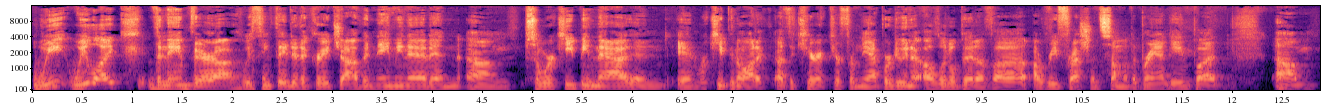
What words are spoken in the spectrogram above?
we we like the name Vera. We think they did a great job in naming it, and um, so we're keeping that, and and we're keeping a lot of, of, the character from the app. We're doing a little bit of a, a refresh on some of the branding, but um,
